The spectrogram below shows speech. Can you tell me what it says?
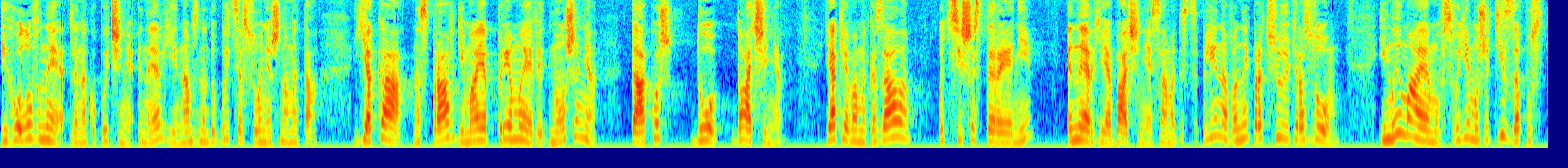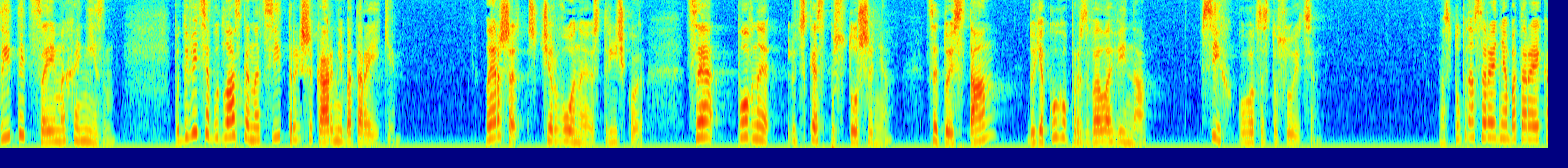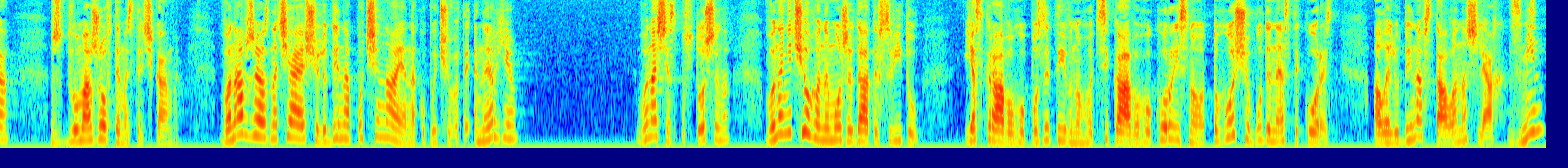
І головне для накопичення енергії нам знадобиться сонячна мета, яка насправді має пряме відношення також до бачення. Як я вам і казала, оці шестерені, енергія, бачення і самодисципліна, вони працюють разом. І ми маємо в своєму житті запустити цей механізм. Подивіться, будь ласка, на ці три шикарні батарейки. Перша з червоною стрічкою це повне людське спустошення. Це той стан, до якого призвела війна. Всіх, кого це стосується. Наступна середня батарейка з двома жовтими стрічками. Вона вже означає, що людина починає накопичувати енергію. Вона ще спустошена, вона нічого не може дати світу яскравого, позитивного, цікавого, корисного, того, що буде нести користь. Але людина встала на шлях змін.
